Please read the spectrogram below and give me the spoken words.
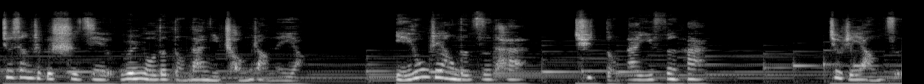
就像这个世界温柔的等待你成长那样，也用这样的姿态去等待一份爱。就这样子，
